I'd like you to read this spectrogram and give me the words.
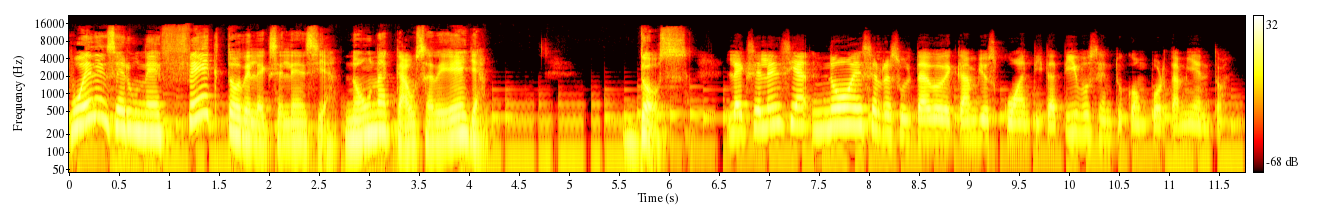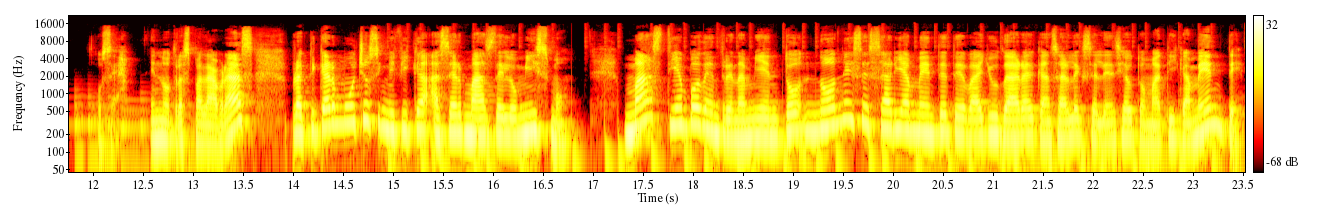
pueden ser un efecto de la excelencia, no una causa de ella. 2. La excelencia no es el resultado de cambios cuantitativos en tu comportamiento. O sea, en otras palabras, practicar mucho significa hacer más de lo mismo. Más tiempo de entrenamiento no necesariamente te va a ayudar a alcanzar la excelencia automáticamente.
